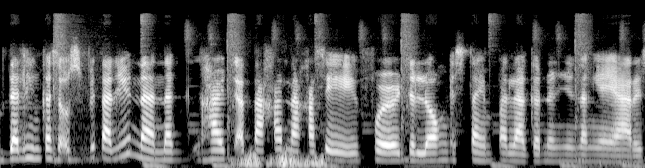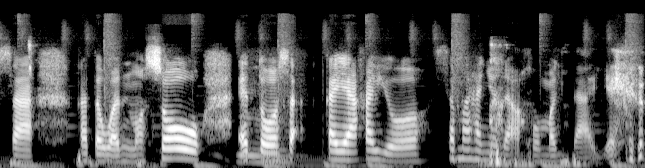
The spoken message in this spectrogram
dalhin ka sa ospital, yun na, nag-heart attack ka na kasi for the longest time pala ganun yung nangyayari sa katawan mo. So, eto, Mm. sa, kaya kayo, samahan nyo na ako mag-diet.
